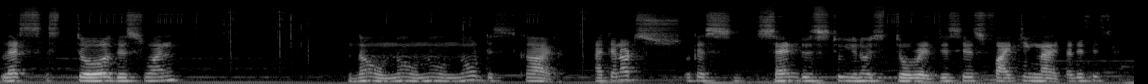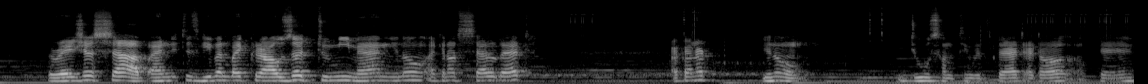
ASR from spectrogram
Let's store this one. No, no, no, no discard. I cannot, okay, send this to, you know, storage. This is fighting knife, and this is razor sharp, and it is given by Krauser to me, man. You know, I cannot sell that. I cannot, you know, do something with that at all. Okay,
